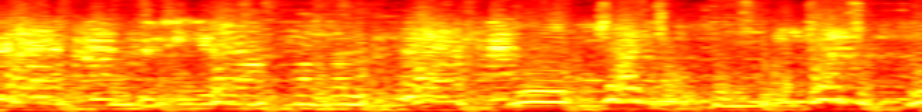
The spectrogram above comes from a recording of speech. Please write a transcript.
muchachos,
